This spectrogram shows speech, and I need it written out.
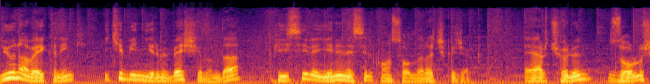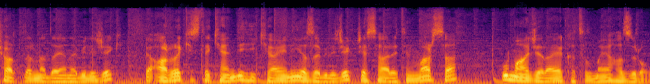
Dune Awakening 2025 yılında PC ve yeni nesil konsollara çıkacak. Eğer çölün zorlu şartlarına dayanabilecek ve Arrakis'te kendi hikayeni yazabilecek cesaretin varsa bu maceraya katılmaya hazır ol.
